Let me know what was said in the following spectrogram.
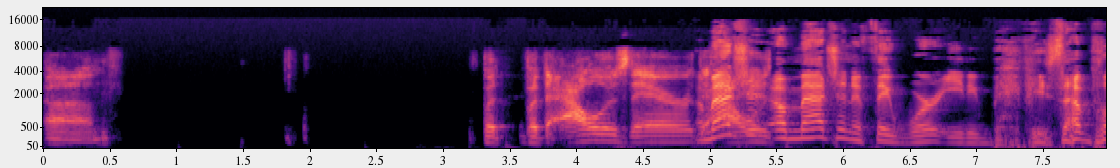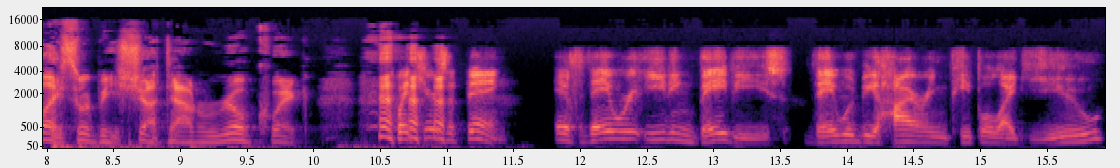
Um, but but the owl is there. The imagine is- imagine if they were eating babies. That place would be shut down real quick. but here's the thing: if they were eating babies, they would be hiring people like you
